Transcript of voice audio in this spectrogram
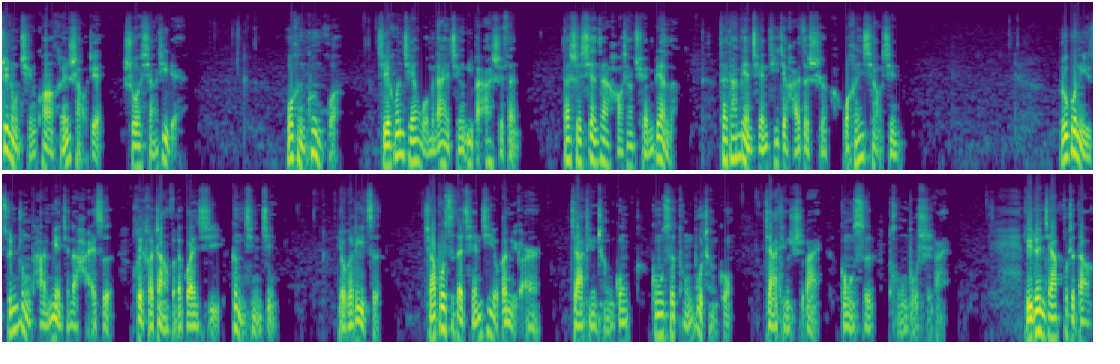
这种情况很少见，说详细点。我很困惑，结婚前我们的爱情一百二十分，但是现在好像全变了。在他面前提起孩子时，我很小心。如果你尊重他面前的孩子，会和丈夫的关系更亲近。有个例子，乔布斯的前妻有个女儿，家庭成功，公司同步成功；家庭失败，公司同步失败。理论家不知道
